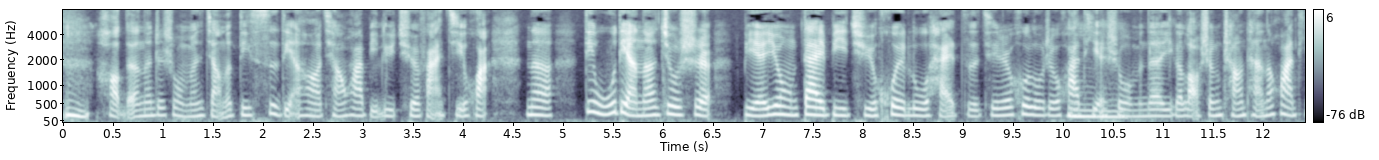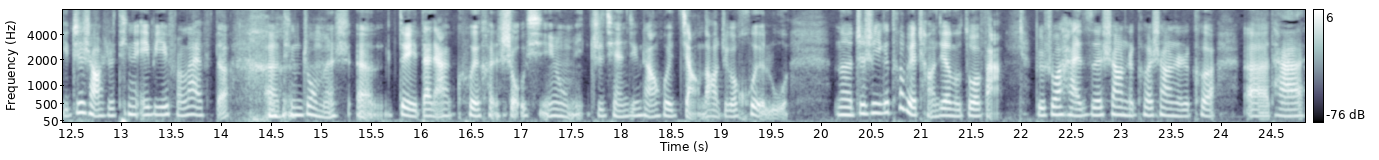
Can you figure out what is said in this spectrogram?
嗯，好的，那这是我们讲的第四点哈，强化比率缺乏计划。那第五点呢，就是。别用代币去贿赂孩子。其实贿赂这个话题也是嗯我们的一个老生常谈的话题，至少是听 ABA for Life 的呃听众们是呃对大家会很熟悉，因为我们之前经常会讲到这个贿赂。那这是一个特别常见的做法，比如说孩子上着课上着课，呃，他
